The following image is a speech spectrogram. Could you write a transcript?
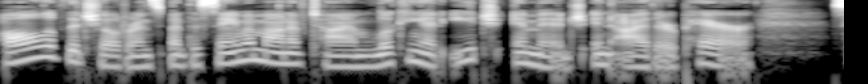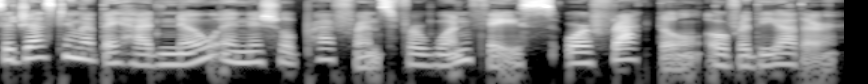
All of the children spent the same amount of time looking at each image in either pair, suggesting that they had no initial preference for one face or fractal over the other.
